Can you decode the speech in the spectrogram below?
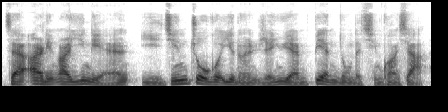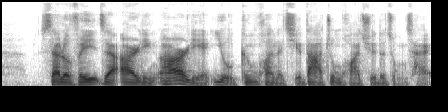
在2021年已经做过一轮人员变动的情况下，赛诺菲在2022年又更换了其大中华区的总裁。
